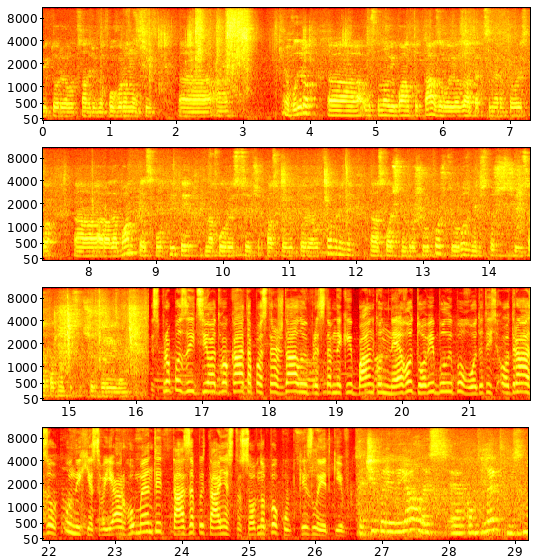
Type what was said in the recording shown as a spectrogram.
Вікторію Олександрівну повернути е, е, вирок е, в установі банку та зобов'язати акціонерне товариство е, Рада банку сплатити на користь Черкаської Вікторії Олександрівни е, сплачену грошову кошту у розмірі 161 тисячі гривень. З пропозицією адвоката постраждалої представники банку не готові були погодитись одразу. У них є свої аргументи та запитання стосовно покупки злитків. Чи перевірялась комплектність, ну,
